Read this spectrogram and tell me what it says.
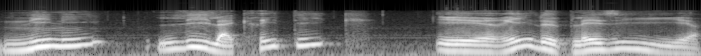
Nini lit la critique et rit de plaisir.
